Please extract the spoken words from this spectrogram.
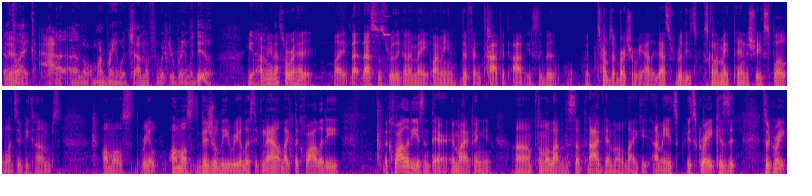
that's Yeah. like I, I don't know what my brain would I don't know what your brain would do you know? I mean, that's where we're headed. Like that, that's what's really going to make. I mean, different topic, obviously, but in terms of virtual reality, that's really what's going to make the industry explode once it becomes almost real, almost visually realistic. Now, like the quality, the quality isn't there, in my opinion, um, from a lot of the stuff that I've demoed. Like, I mean, it's it's great because it, it's a great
